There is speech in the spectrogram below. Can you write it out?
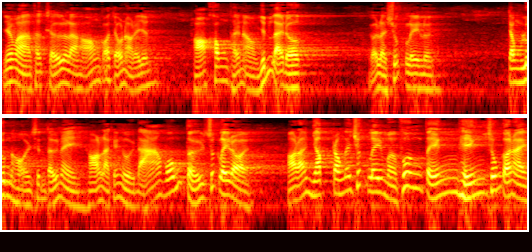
Nhưng mà thực sự là họ không có chỗ nào để dính. Họ không thể nào dính lại được. Gọi là xuất ly luôn. Trong luân hồi sinh tử này, họ là cái người đã vốn tự xuất ly rồi. Họ đã nhập trong cái xuất ly mà phương tiện hiện xuống cõi này.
